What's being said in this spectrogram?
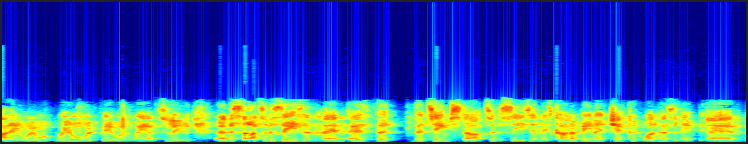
I think we we all would be, wouldn't we? Absolutely. At the start of the season, then, as the the team start to the season, it's kind of been a checkered one, hasn't it? Um,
